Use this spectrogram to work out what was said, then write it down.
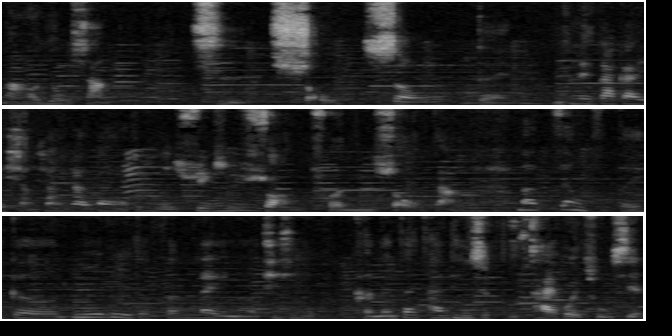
然后右上是熟。熟，对。你可以大概想象一下，大概就是熏爽纯熟这样。那这样子的一个约略的分类呢，其实。可能在餐厅是不太会出现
